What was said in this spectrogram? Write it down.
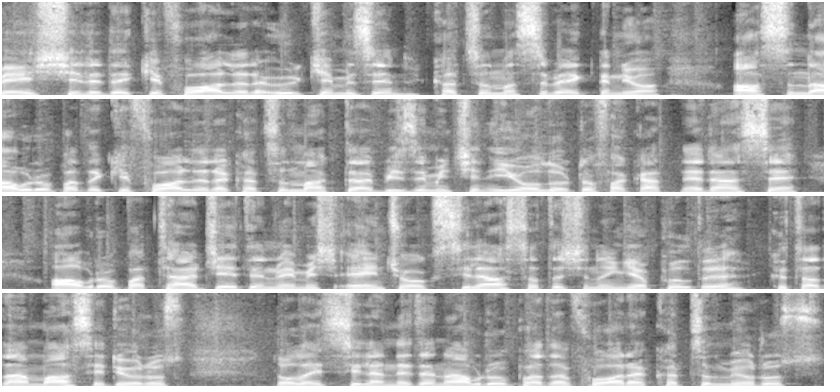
ve Şili'deki fuarlara ülkemizin katılması bekleniyor. Aslında Avrupa'daki fuarlara katılmak da bizim için iyi olurdu fakat nedense Avrupa tercih edilmemiş en çok silah satışının yapıldığı kıtadan bahsediyoruz. Dolayısıyla neden Avrupa'da fuara katılmıyoruz?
